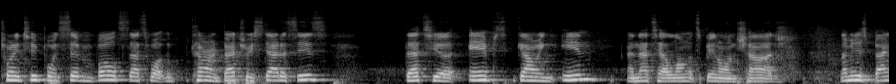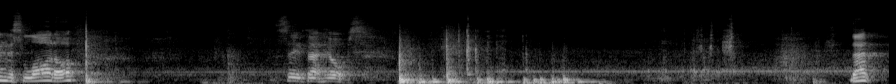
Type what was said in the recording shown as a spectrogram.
22.7 volts that's what the current battery status is that's your amps going in, and that's how long it's been on charge. Let me just bang this light off. See if that helps. That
